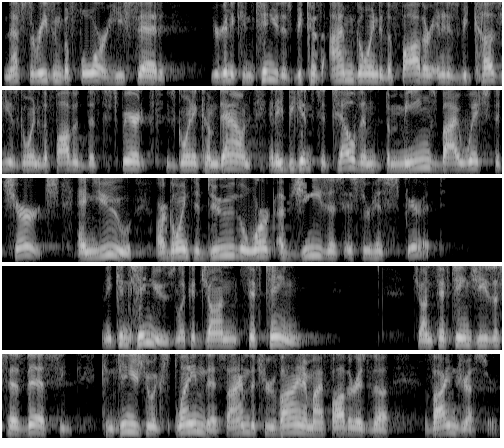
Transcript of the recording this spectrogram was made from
And that's the reason before he said, You're going to continue this because I'm going to the Father, and it is because he is going to the Father that the Spirit is going to come down. And he begins to tell them the means by which the church and you are going to do the work of Jesus is through his Spirit. And he continues. Look at John 15. John 15, Jesus says this. He continues to explain this I am the true vine, and my Father is the vine dresser.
